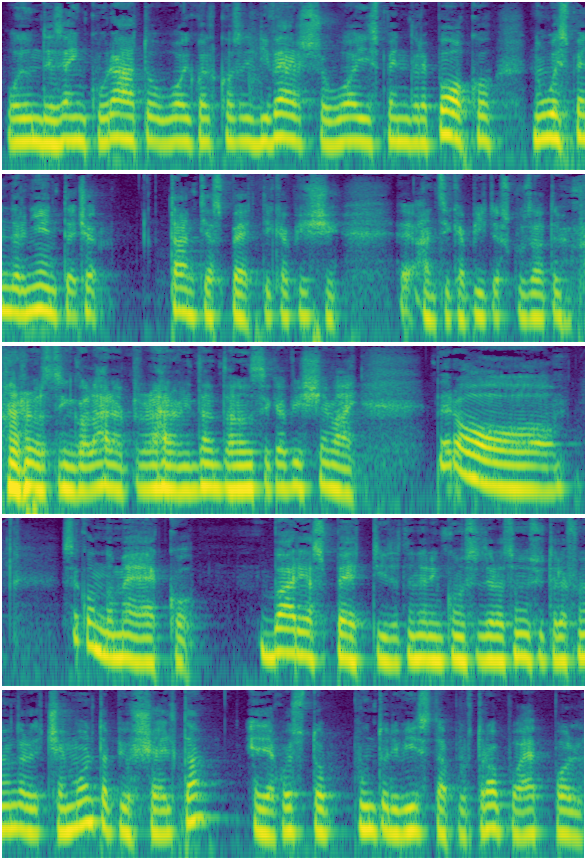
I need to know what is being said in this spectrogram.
Vuoi un design curato? Vuoi qualcosa di diverso? Vuoi spendere poco? Non vuoi spendere niente? Cioè, tanti aspetti, capisci? Eh, anzi, capite, scusate, parlo singolare, al plurale, ogni tanto non si capisce mai. Però, secondo me, ecco, vari aspetti da tenere in considerazione sui telefoni Android. C'è molta più scelta e da questo punto di vista purtroppo Apple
